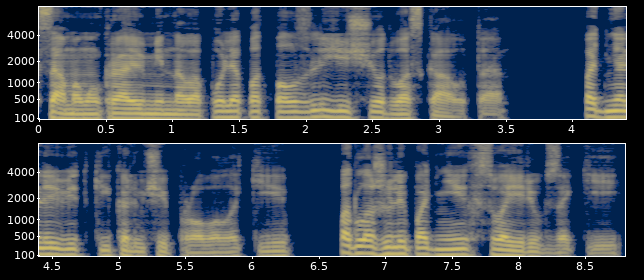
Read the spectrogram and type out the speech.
К самому краю минного поля подползли еще два скаута. Подняли витки колючей проволоки, подложили под них свои рюкзаки,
